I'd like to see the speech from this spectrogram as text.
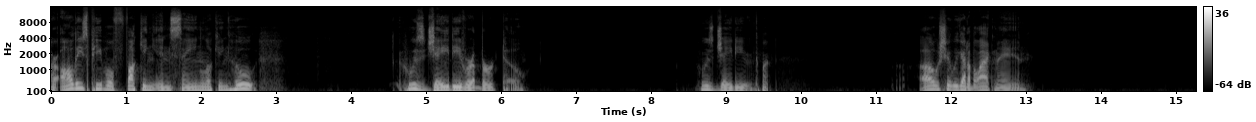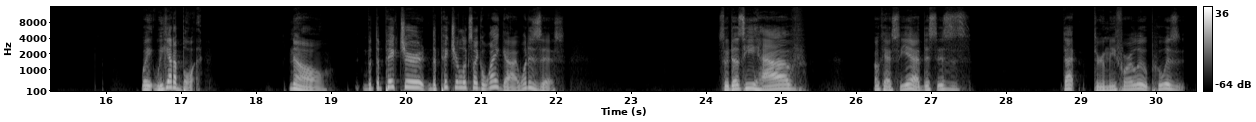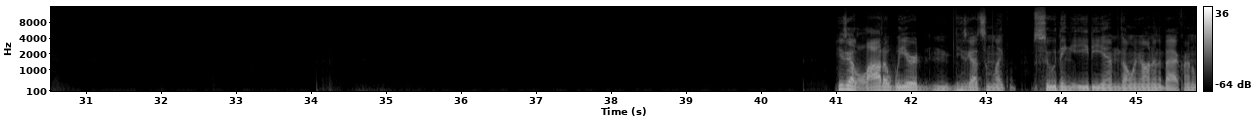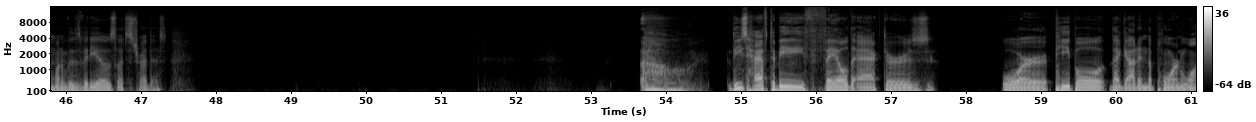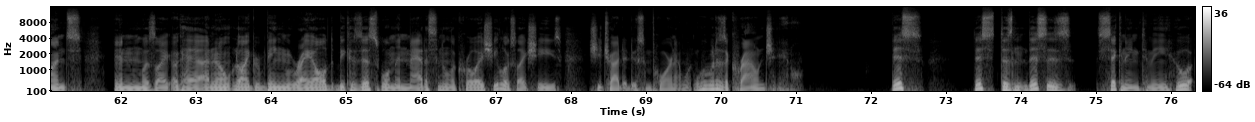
Are all these people fucking insane looking? Who Who's JD Roberto? Who's JD? Come on. Oh shit, we got a black man. Wait, we got a black No. But the picture the picture looks like a white guy. What is this? So does he have Okay, so yeah, this is that threw me for a loop. Who is He's got a lot of weird. mm, He's got some like soothing EDM going on in the background in one of his videos. Let's try this. Oh, these have to be failed actors or people that got into porn once and was like, okay, I don't like being railed because this woman, Madison LaCroix, she looks like she's she tried to do some porn. I went, what is a crown channel? This, this doesn't. This is sickening to me. Who?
